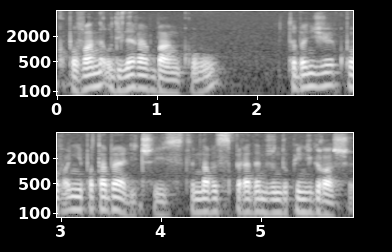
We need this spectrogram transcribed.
kupowane u dealera w banku to będzie kupowanie po tabeli, czyli z tym nawet spreadem rzędu 5 groszy.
